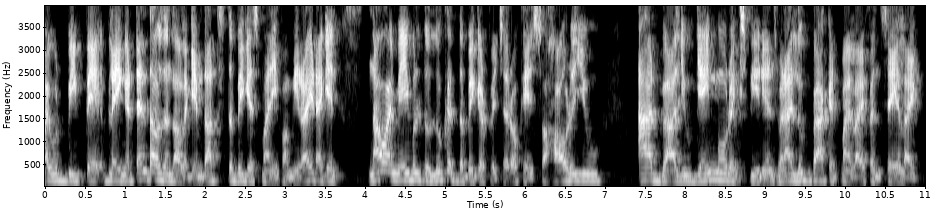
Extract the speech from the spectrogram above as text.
I would be pay, playing a ten thousand dollar game. That's the biggest money for me, right? Again, now I'm able to look at the bigger picture. Okay, so how do you add value, gain more experience? When I look back at my life and say, like,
